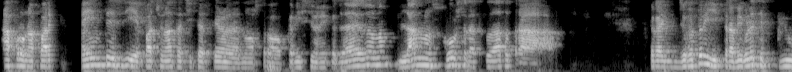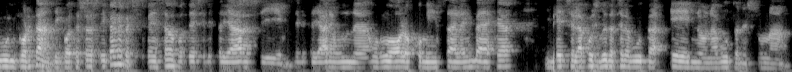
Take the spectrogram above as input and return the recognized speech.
apro una parentesi e faccio un'altra citazione del nostro carissimo amico Jason. L'anno scorso era stato dato tra tra i giocatori, tra virgolette, più importanti che potessero essere di Packers perché si pensava potesse ritagliarsi, ritagliare un, un, ruolo come inside linebacker, invece la possibilità ce l'ha avuta e non ha avuto nessuna,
